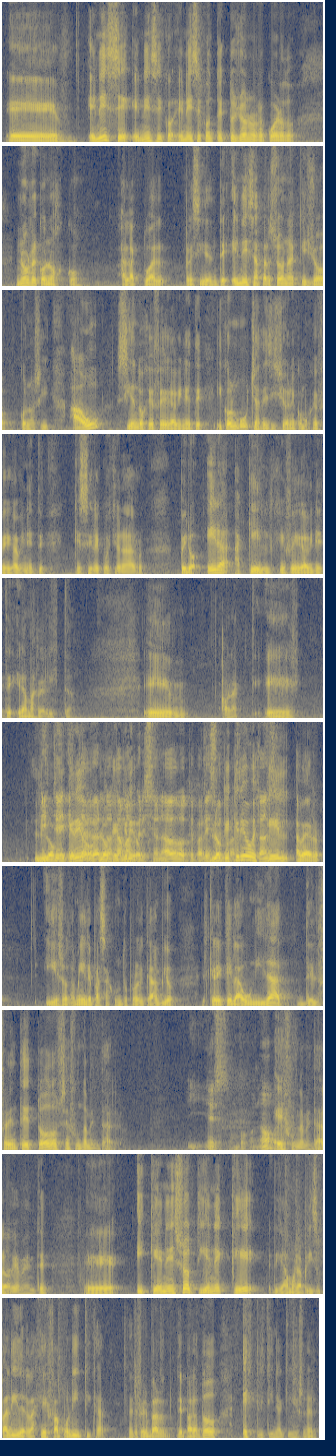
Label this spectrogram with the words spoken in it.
Eh, en, ese, en, ese, en ese contexto yo no recuerdo, no reconozco al actual presidente en esa persona que yo conocí, aún siendo jefe de gabinete y con muchas decisiones como jefe de gabinete que se le cuestionaron. Pero era aquel jefe de gabinete, era más realista. Eh, ahora, eh, lo que este creo, lo que está más presionado, ¿te parece? Lo que creo es que él, a ver, y eso también le pasa Juntos por el Cambio, él cree que la unidad del frente de todos es fundamental. Y es un poco, ¿no? Es fundamental, obviamente. Eh, y que en eso tiene que, digamos, la principal líder, la jefa política del Frente para Todos, es Cristina Kirchner.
